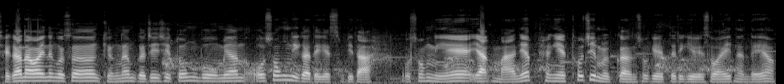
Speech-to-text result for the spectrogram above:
제가 나와 있는 곳은 경남 거제시 동부면 오송리가 되겠습니다. 오송리에 약 만여 평의 토지 물건 소개해 드리기 위해서 와 있는데요.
